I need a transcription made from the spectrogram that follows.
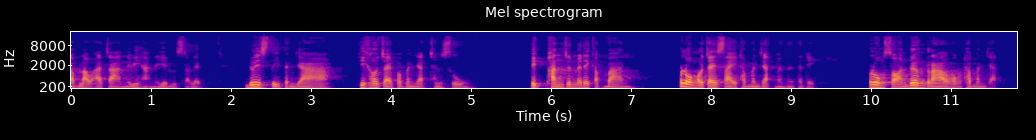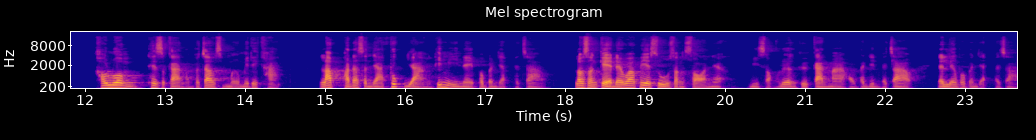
กับเหล่าอาจารย์ในวิหารในเยรูซาเล็มด้วยสติปัญญาที่เข้าใจพระบัญญัติชั้นสูง ติดพันจนไม่ได้กลับบ้าน พระองค์เอาใจใส่ธรรมบัญญัติมาตั้งแต่เด็ก พระองค์สอนเรื่องราวของธรรมบัญญัติ เข้าร่วมเทศกาลของพระเจ้าเสมอไม่ได้ขาด รับพันธสัญญาทุกอย่างที่มีในพระบัญญัติพระเจ้า เราสังเกตได้ว่าพระเยซูสั่งสอนเนี่ยมีสองเรื่องคือการมาของแผ่นดินพระเจ้า และเรื่องพระบัญญัติพระเจ้า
